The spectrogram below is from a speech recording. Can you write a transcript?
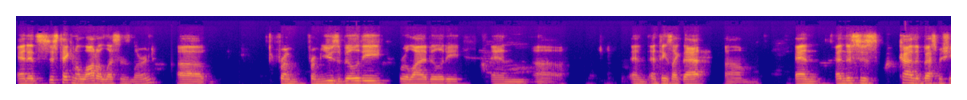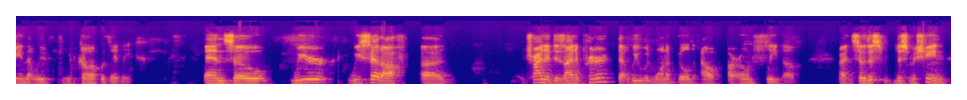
and it's just taken a lot of lessons learned uh, from from usability, reliability, and uh, and and things like that. Um, and and this is kind of the best machine that we've we've come up with lately. And so we're we set off uh, trying to design a printer that we would want to build out our own fleet of, right? So this this machine,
